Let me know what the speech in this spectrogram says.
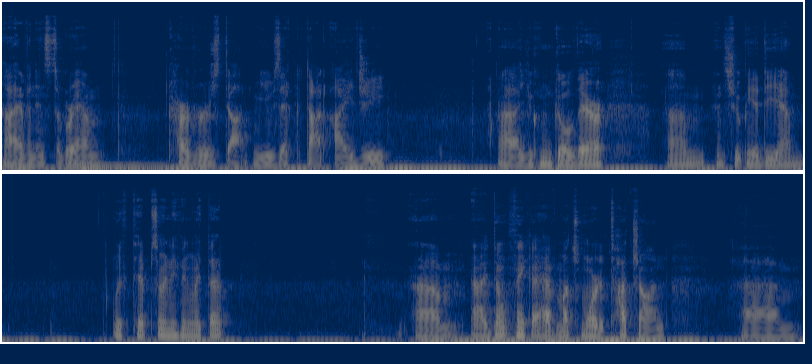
I have an Instagram, carters.music.ig. Uh, you can go there um, and shoot me a DM with tips or anything like that. Um, I don't think I have much more to touch on. Um,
